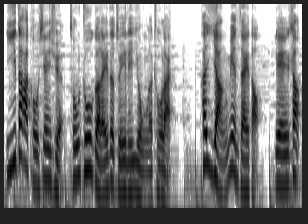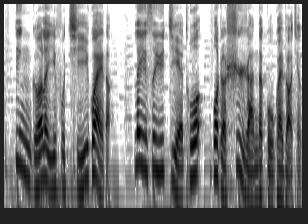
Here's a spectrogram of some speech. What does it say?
一大口鲜血从诸葛雷的嘴里涌了出来。他仰面栽倒，脸上定格了一副奇怪的、类似于解脱或者释然的古怪表情。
